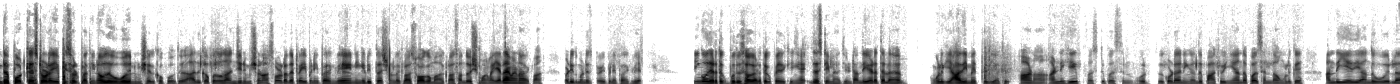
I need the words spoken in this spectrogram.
இந்த போட்காஸ்ட்டோட எபிசோட் பார்த்தீங்கன்னா ஒரு ஒரு நிமிஷம் இருக்க போகுது. அதுக்கப்புறம் ஒரு அஞ்சு நிமிஷம்னா சொல்கிறத ட்ரை பண்ணி பாருங்களேன். நீங்கள் டிப்ரெஷனில் இருக்கலாம் சோகமாக இருக்கலாம் சந்தோஷமாக இருக்கலாம் எதாவது வேணா இருக்கலாம். பட் இது மட்டும் ட்ரை பண்ணி பாருங்களே நீங்கள் ஒரு இடத்துக்கு புதுசாக ஒரு இடத்துக்கு போயிருக்கீங்க. ஜஸ்ட் இமேஜின் அந்த இடத்துல உங்களுக்கு யாரையுமே தெரியாது. ஆனால் அன்றைக்கி ஃபஸ்ட்டு பர்சன் ஒருத்தர் கூட நீங்கள் வந்து பார்க்குறீங்க. அந்த பர்சன் தான் உங்களுக்கு அந்த ஏரியா அந்த ஊரில்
